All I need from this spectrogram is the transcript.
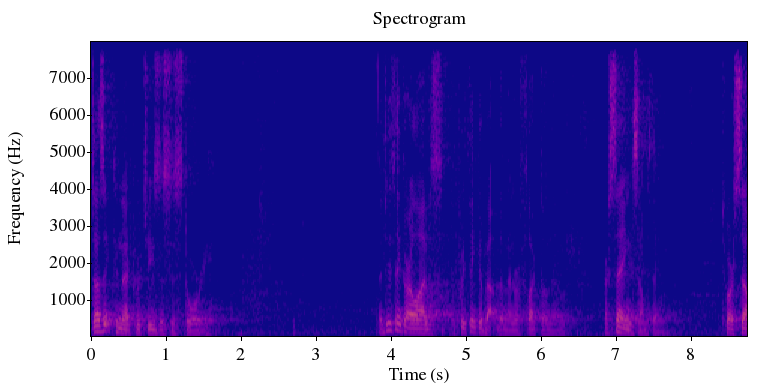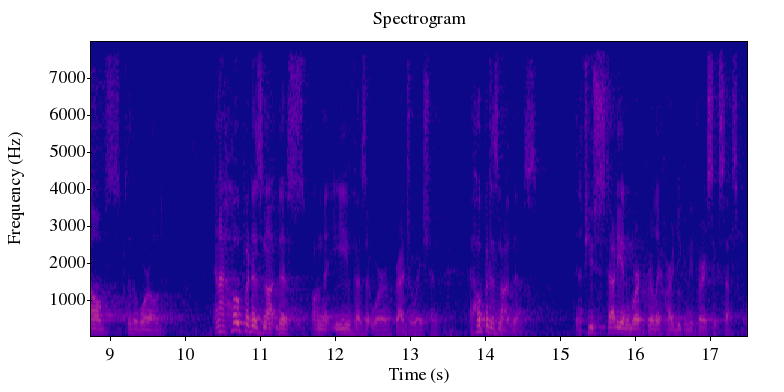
Does it connect with Jesus' story? I do think our lives, if we think about them and reflect on them, are saying something to ourselves, to the world. And I hope it is not this on the eve, as it were, of graduation. I hope it is not this that if you study and work really hard, you can be very successful.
